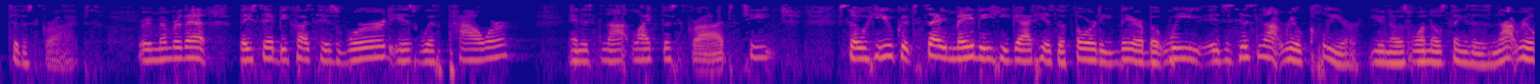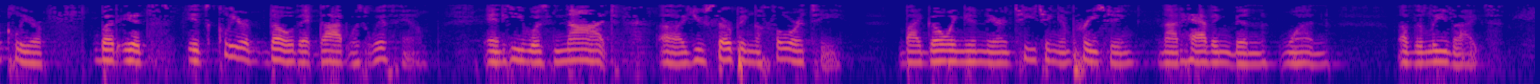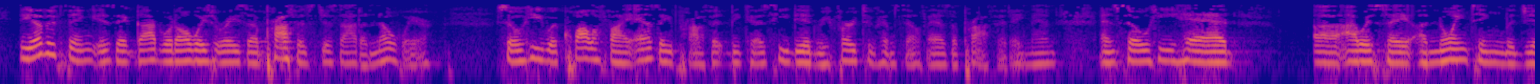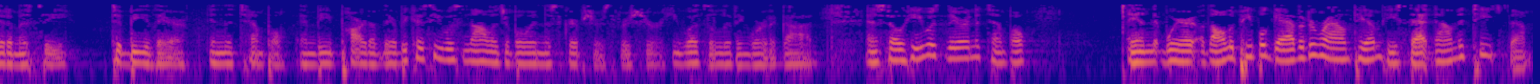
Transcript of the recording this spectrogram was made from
to the scribes. Remember that? They said because his word is with power and it's not like the scribes teach. So you could say maybe he got his authority there, but we it's just not real clear. You know, it's one of those things that is not real clear, but it's it's clear though that God was with him, and he was not uh, usurping authority by going in there and teaching and preaching, not having been one of the Levites. The other thing is that God would always raise up prophets just out of nowhere. So he would qualify as a prophet because he did refer to himself as a prophet. Amen. And so he had, uh, I would say, anointing legitimacy to be there in the temple and be part of there because he was knowledgeable in the scriptures for sure. He was the living word of God. And so he was there in the temple and where all the people gathered around him, he sat down to teach them.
